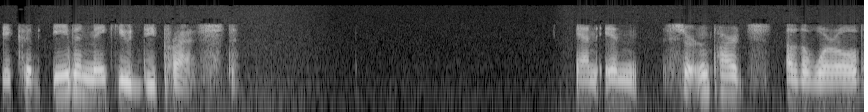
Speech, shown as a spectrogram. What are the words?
It could even make you depressed. And in certain parts of the world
